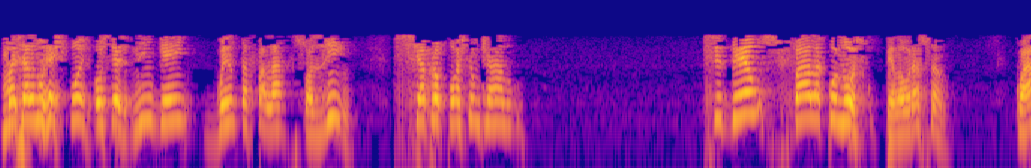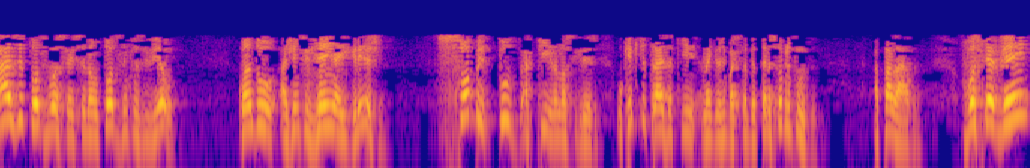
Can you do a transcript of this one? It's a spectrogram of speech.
Mas ela não responde. Ou seja, ninguém aguenta falar sozinho se a proposta é um diálogo. Se Deus fala conosco pela oração, quase todos vocês, se não todos, inclusive eu, quando a gente vem à igreja, sobretudo aqui na nossa igreja, o que, que te traz aqui na igreja Batista Betânia? Sobretudo, a palavra. Você vem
